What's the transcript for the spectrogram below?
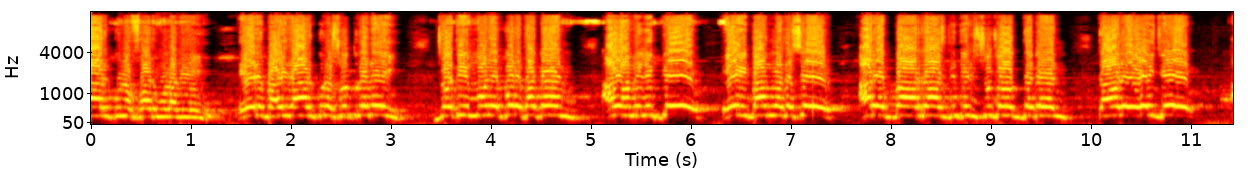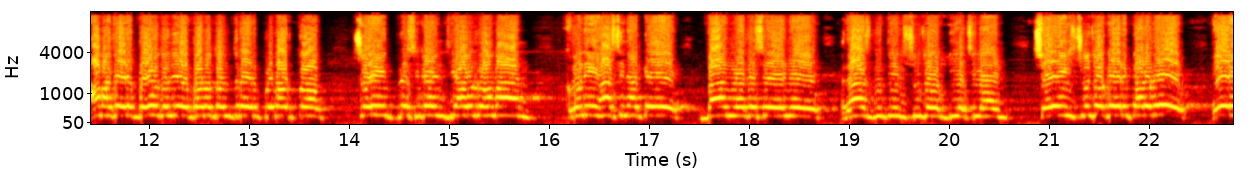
আর কোনো ফর্মুলা নেই। এর বাইরে আর কোনো সূত্র নেই। যদি মনে করে থাকেন, আওয়ামী লীগকে এই বাংলাদেশে আরেকবার রাজনীতির সুযোগ দেবেন, তাহলে ওই যে আমাদের বহুদলীয় গণতন্ত্রের প্রবর্তক শহীদ প্রেসিডেন্ট জিয়াউর রহমান, খনি হাসিনাকে বাংলাদেশে এনে রাজনীতির সুযোগ দিয়েছিলেন। সেই সুযোগের কারণে এই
